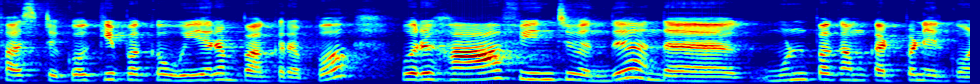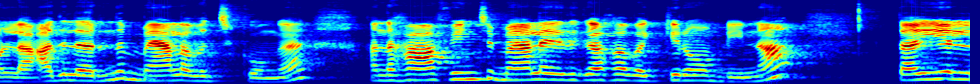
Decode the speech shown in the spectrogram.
ஃபஸ்ட்டு கொக்கி பக்கம் உயரம் பார்க்குறப்போ ஒரு ஹாஃப் இன்ச் வந்து அந்த முன்பக்கம் கட் பண்ணியிருக்கோம்ல அதுலேருந்து மேலே வச்சுக்கோங்க. அந்த ஹாஃப் இன்ச் மேலே எதுக்காக வைக்கிறோம் அப்படின்னா தையல்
